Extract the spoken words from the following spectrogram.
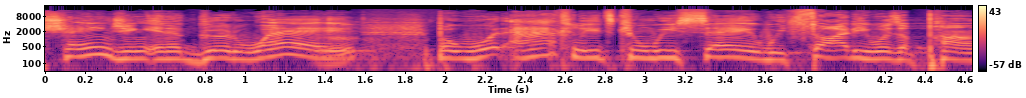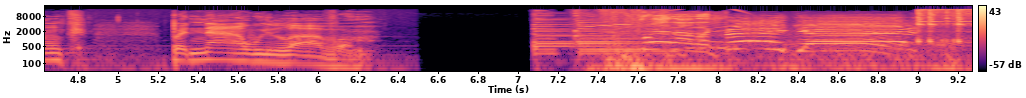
changing in a good way. Mm-hmm. But what athletes can we say we thought he was a punk, but now we love him? Straight out of Vegas!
